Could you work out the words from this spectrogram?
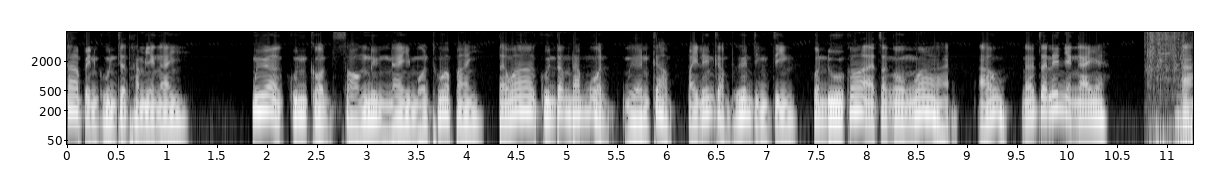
ถ้าเป็นคุณจะทำยังไง เมื่อคุณกดสองหนึ่งในโหมดทั่วไป แต่ว่าคุณต้องรับโหมดเหมือนกับไปเล่นกับเพื่อนจริง ๆ คนดูก็อาจจะงงว่า เอ้าแล้วจะเล่นยังไงอะอะ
